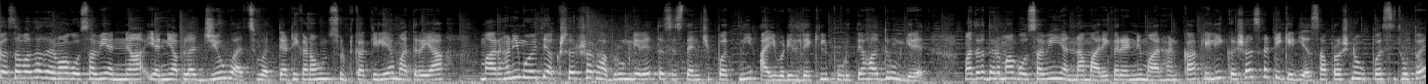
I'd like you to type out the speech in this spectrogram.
कसबसा धर्मा गोसावी यांना यांनी आपला जीव वाचवत त्या ठिकाणाहून सुटका केली आहे. मात्र या मारहाणीमुळे ते अक्षरशः घाबरून गेले. तसेच त्यांची पत्नी आई वडील देखील पुरते हादरून गेलेत. मात्र धर्मा गोसावी यांना मारेकऱ्यांनी मारहाण का केली? कशासाठी केली? असा प्रश्न उपस्थित होतोय.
